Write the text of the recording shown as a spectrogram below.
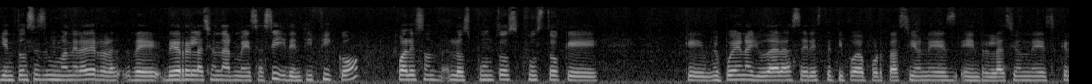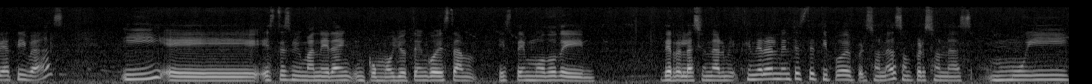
Y entonces mi manera de, de relacionarme es así, identifico cuáles son los puntos justo que, que me pueden ayudar a hacer este tipo de aportaciones en relaciones creativas y eh, esta es mi manera en, en cómo yo tengo esta, este modo de, de, relacionarme. Generalmente este tipo de personas son personas muy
